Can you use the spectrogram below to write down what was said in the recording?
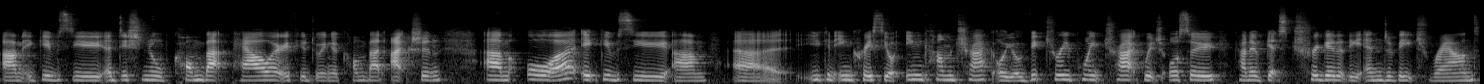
Um, it gives you additional combat power if you're doing a combat action. Um, or it gives you um, uh, you can increase your income track or your victory point track, which also kind of gets triggered at the end of each round.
